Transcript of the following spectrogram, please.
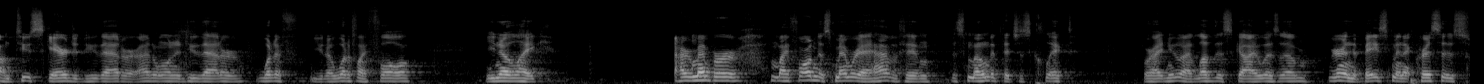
I'm too scared to do that, or I don't want to do that, or what if, you know, what if I fall? You know, like I remember my fondest memory I have of him, this moment that just clicked, where I knew I loved this guy was um, we were in the basement at Chris's,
